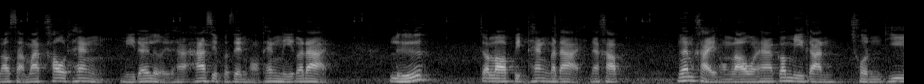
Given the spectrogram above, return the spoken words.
เราสามารถเข้าแท่งนี้ได้เลยนะฮะห้าสิบเปอร์เซ็นต์ของแท่งนี้ก็ได้ หรือจะรอปิดแท่งก็ได้นะครับ เงื่อนไขของเรานะฮะก็มีการชนที่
